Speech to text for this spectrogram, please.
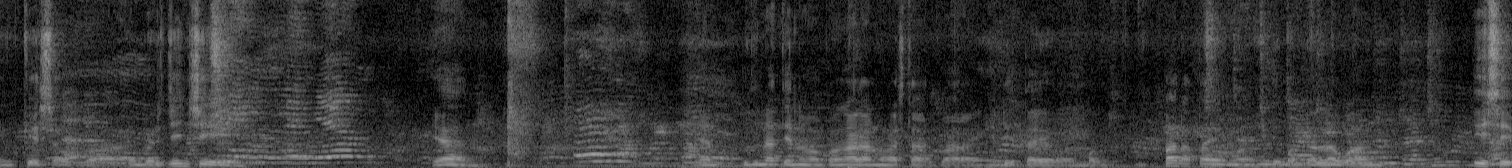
in case of uh, emergency. Yan. Yan, bigyan natin ng pangalan mga star para hindi tayo mag para tayo mag, hindi magdalawang isip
